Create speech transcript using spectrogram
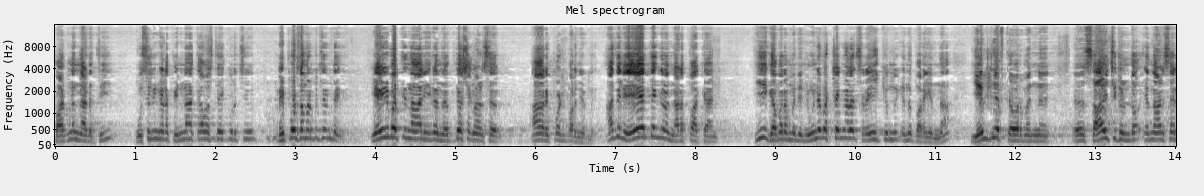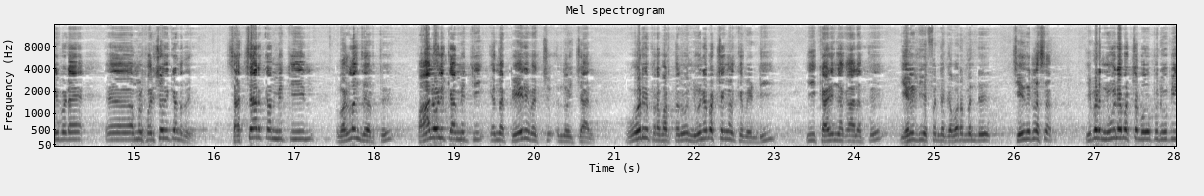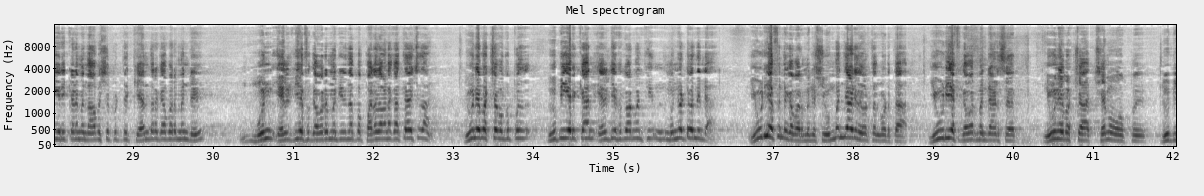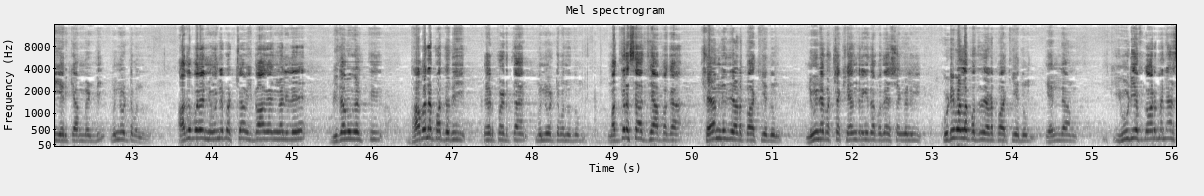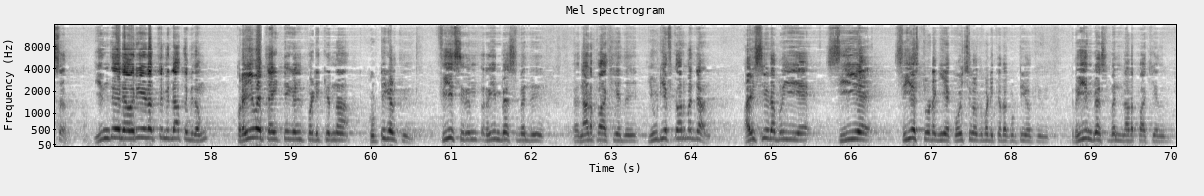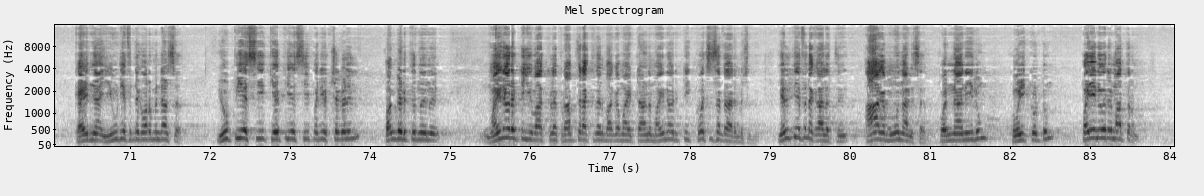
പഠനം നടത്തി മുസ്ലിങ്ങളുടെ പിന്നാക്കാവസ്ഥയെക്കുറിച്ച് റിപ്പോർട്ട് സമർപ്പിച്ചിട്ടുണ്ട്. എഴുപത്തിനാല് ഇന നിർദ്ദേശങ്ങൾ സർ ആ റിപ്പോർട്ടിൽ പറഞ്ഞിട്ടുണ്ട്. അതിൽ ഏതെങ്കിലും നടപ്പാക്കാൻ ഈ ഗവൺമെന്റ് ന്യൂനപക്ഷങ്ങളെ ശ്രമിക്കുന്നു എന്ന് പറയുന്ന എൽ ഡി എഫ് ഗവൺമെന്റിന് സാധിച്ചിട്ടുണ്ടോ എന്നാണ് സർ ഇവിടെ നമ്മൾ പരിശോധിക്കേണ്ടത്. സച്ചാർ കമ്മിറ്റിയിൽ വെള്ളം ചേർത്ത് പാലോളി കമ്മിറ്റി എന്ന പേര് വെച്ചു എന്ന് വെച്ചാൽ ഒരു പ്രവർത്തനവും ന്യൂനപക്ഷങ്ങൾക്ക് വേണ്ടി ഈ കഴിഞ്ഞ കാലത്ത് എൽ ഡി എഫിന്റെ ഗവൺമെന്റ് ചെയ്തിട്ടില്ല സർ. ഇവിടെ ന്യൂനപക്ഷ വകുപ്പ് രൂപീകരിക്കണമെന്ന് ആവശ്യപ്പെട്ട് കേന്ദ്ര ഗവൺമെന്റ് മുൻ എൽ ഡി എഫ് ഗവൺമെന്റ് ഇരുന്നപ്പോൾ പലതവണ കത്തയച്ചതാണ്. ന്യൂനപക്ഷ വകുപ്പ് രൂപീകരിക്കാൻ എൽ ഡി എഫ് ഗവൺമെന്റ് മുന്നോട്ട് വന്നില്ല. യു ഡി എഫിന്റെ ഗവൺമെന്റ് ശ്രീ ഉമ്മൻചാണ്ടി നേതൃത്വം കൊടുത്ത യു ഡി എഫ് ഗവൺമെന്റാണ് സർ ന്യൂനപക്ഷ ക്ഷേമ വകുപ്പ് രൂപീകരിക്കാൻ വേണ്ടി മുന്നോട്ട് വന്നത്. അതുപോലെ ന്യൂനപക്ഷ വിഭാഗങ്ങളിലെ വിധവകൾക്ക് ഭവന പദ്ധതി ഏർപ്പെടുത്താൻ മുന്നോട്ട് വന്നതും മദ്രസാധ്യാപക ക്ഷേമനിധി നടപ്പാക്കിയതും ന്യൂനപക്ഷ കേന്ദ്രീകൃത പ്രദേശങ്ങളിൽ കുടിവെള്ള പദ്ധതി നടപ്പാക്കിയതും എല്ലാം യു ഡി എഫ് ഗവൺമെന്റ് ആണ് സർ. ഇന്ത്യയിൽ ഒരിടത്തും ഇല്ലാത്ത വിധം പ്രൈവറ്റ് ഐ ടികളിൽ പഠിക്കുന്ന കുട്ടികൾക്ക് ഫീസ് റീഇംബേഴ്സ്മെന്റ് നടപ്പാക്കിയത് യു ഡി എഫ് ഗവൺമെന്റാണ്. I C W A C A C S തുടങ്ങിയ കോഴ്സുകൾക്ക് പഠിക്കുന്ന കുട്ടികൾക്ക് റീഇംബേഴ്സ്മെന്റ് നടപ്പാക്കിയത് കഴിഞ്ഞ യു ഡി എഫിന്റെ ഗവൺമെന്റാണ് sir. U P S C K P S C പരീക്ഷകളിൽ പങ്കെടുക്കുന്നതിന് മൈനോറിറ്റി യുവാക്കളെ പ്രാപ്തരാക്കുന്നതിന്റെ ഭാഗമായിട്ടാണ് മൈനോറിറ്റി കോച്ചിംഗ് സെന്റർ ആരംഭിച്ചത്. എൽ ഡി എഫിന്റെ കാലത്ത് ആകെ മൂന്നാണ് സർ. പൊന്നാനിയിലും കോഴിക്കോട്ടും പയ്യന്നൂരും മാത്രം.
